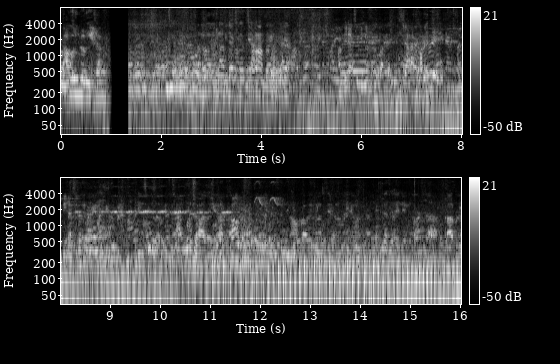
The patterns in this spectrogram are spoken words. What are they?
কাগজগুলো নিয়ে যাবে তারপরে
